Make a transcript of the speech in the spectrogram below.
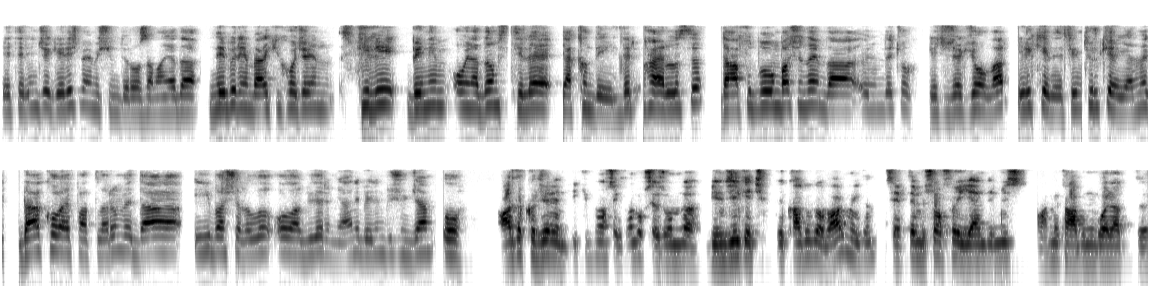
yeterince gelişmemişimdir o zaman ya da ne bileyim belki hocanın stili benim oynadığım stile yakın değildir. Hayırlısı daha futbolun başındayım. Daha önümde çok geçecek yol var. İlk hedefim Türkiye'ye gelmek. Daha kolay patlarım ve daha iyi başarılı olabilirim. Yani benim düşüncem o. Arda Kırcaner'in 2018-19 sezonunda birinci lige çıktığı kadroda var mıydın? September Sofra'yı yendiğimiz Ahmet abinin gol attığı.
